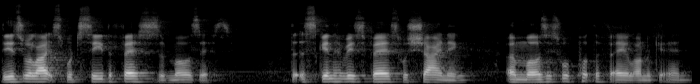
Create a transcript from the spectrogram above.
the Israelites would see the faces of Moses that the skin of his face was shining, and Moses would put the veil on again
